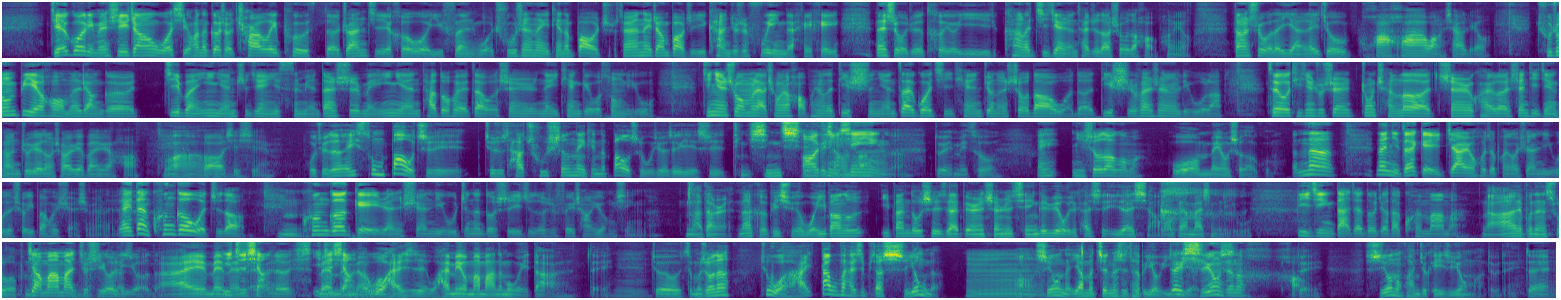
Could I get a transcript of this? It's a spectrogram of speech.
结果里面是一张我喜欢的歌手 Charlie Puth 的专辑和我一份我出生那一天的报纸。虽然那张报纸一看就是复印的，嘿嘿，但是我觉得特有意义。看了寄件人才知道是我的好朋友。当时我的眼泪就哗哗往下流。初中毕业后，我们两个基本一年只见一次面，但是每一年他都会在我生日那一天给我送礼物。今年是我们俩成为好朋友的第十年，再过几天就能收到我的第十份生日礼物了。最后提前祝生日钟成乐生日快乐，身体健康，祝越动少儿越办越好。哇，好，谢谢。我觉得，哎，送报纸，就是他出生那天的报纸，我觉得这个也是挺新奇的哦，挺。新颖的。对，没错，哎，你收到过吗？我没有收到过。那那你在给家人或者朋友选礼物的时候，一般会选什么样的？哎，但坤哥我知道，嗯，坤哥给人选礼物真的都是一直都是非常用心的。那当然，那可必须的。我一般都一般都是在别人生日前一个月，我就开始一直在想我给他买什么礼物。毕竟大家都叫她坤妈妈，那不能说，叫妈妈就是有理由的。哎，没没一直想着，一直想着我还是我还没有妈妈那么伟大。对，嗯就怎么说呢？就我还大部分还是比较实用的嗯哦，实用的，要么真的是特别有意义的对。实用真的好。对，实用的话你就可以一直用嘛，对不对？对，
